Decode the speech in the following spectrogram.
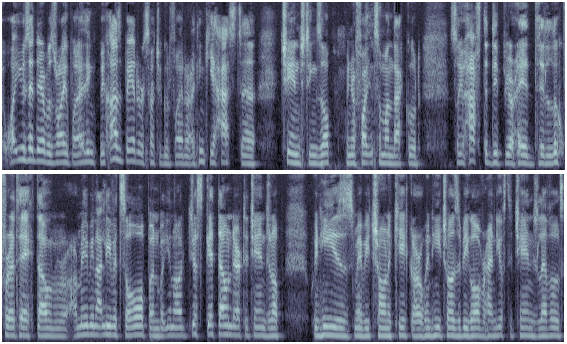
what you said there was right, but I think because Bader is such a good fighter, I think he has to change things up when you're fighting someone that good. So you have to dip your head to look for a takedown, or, or maybe not leave it so open, but you know, just get down there to change it up. When he is maybe throwing a kick or when he throws a big overhand, you have to change levels.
